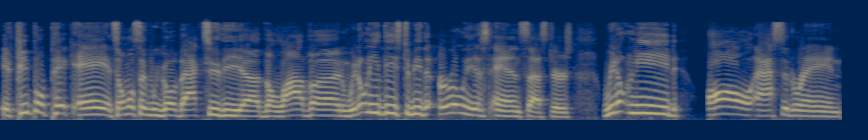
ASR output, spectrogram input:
if people pick A, it's almost like we go back to the uh, the lava, and we don't need these to be the earliest ancestors. We don't need all acid rain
